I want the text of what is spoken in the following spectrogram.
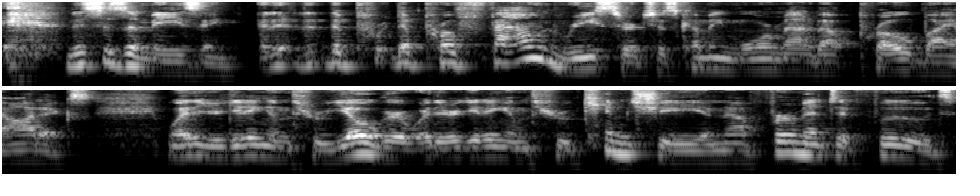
this is amazing. The, the, the, profound research is coming more and more about probiotics. Whether you're getting them through yogurt, whether you're getting them through kimchi and uh, fermented foods,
